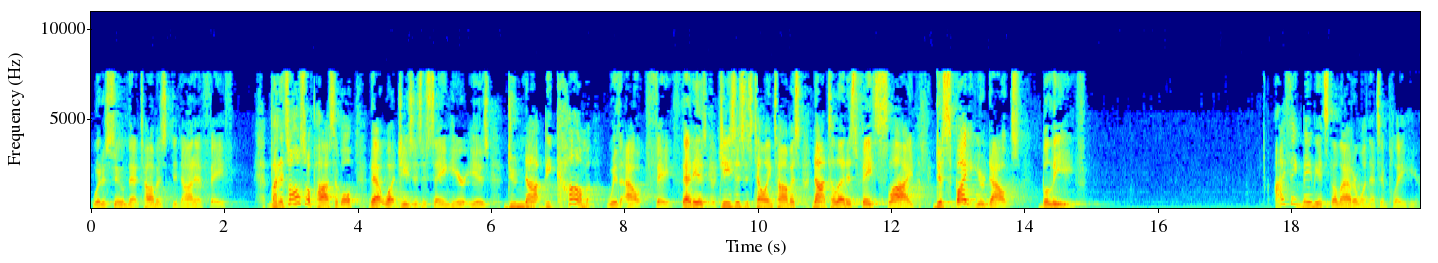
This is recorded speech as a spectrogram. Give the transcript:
would assume that Thomas did not have faith. But it's also possible that what Jesus is saying here is do not become without faith. That is, Jesus is telling Thomas not to let his faith slide. Despite your doubts, believe. I think maybe it's the latter one that's in play here.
